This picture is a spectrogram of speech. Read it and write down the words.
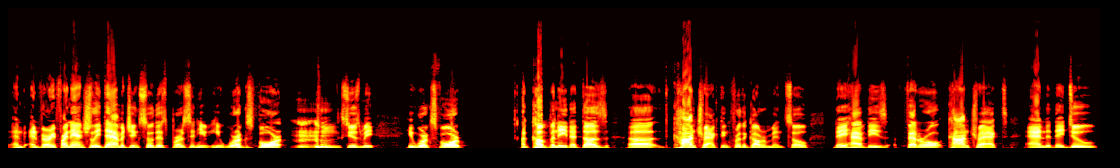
and and very financially damaging. So this person he he works for, excuse me, he works for a company that does uh, contracting for the government. So they have these federal contracts and they do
